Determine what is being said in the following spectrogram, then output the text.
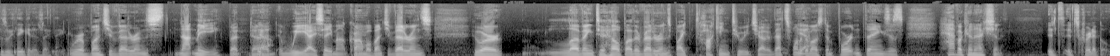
as we think it is. I think we're a bunch of veterans, not me, but uh, yeah. we. I say Mount Carmel, a bunch of veterans who are loving to help other veterans by talking to each other. That's one of the most important things: is have a connection. It's it's critical.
